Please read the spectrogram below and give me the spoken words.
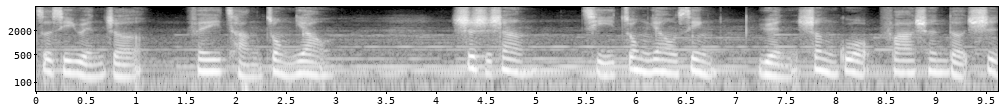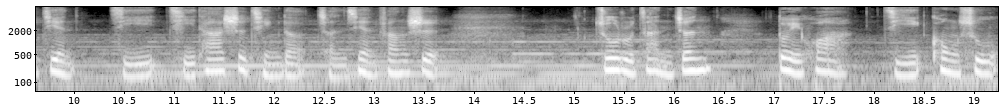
这些原则非常重要。事实上，其重要性。远胜过发生的事件及其他事情的呈现方式，诸如战争、对话及控诉，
